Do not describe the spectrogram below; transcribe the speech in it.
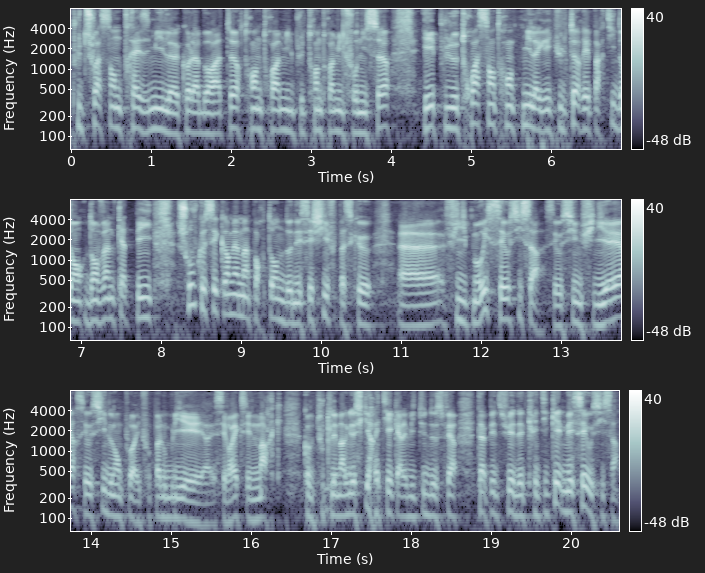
plus de 73 000 collaborateurs, 33 000, plus de 33 000 fournisseurs et plus de 330 000 agriculteurs répartis dans, 24 pays. Je trouve que c'est quand même important de donner ces chiffres parce que euh, Philippe Maurice, c'est aussi ça. C'est aussi une filière, c'est aussi de l'emploi. Il ne faut pas l'oublier. C'est vrai que c'est une marque, comme toutes les marques de cigarettiers, qui a l'habitude de se faire taper dessus et d'être critiquée, mais c'est aussi ça.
